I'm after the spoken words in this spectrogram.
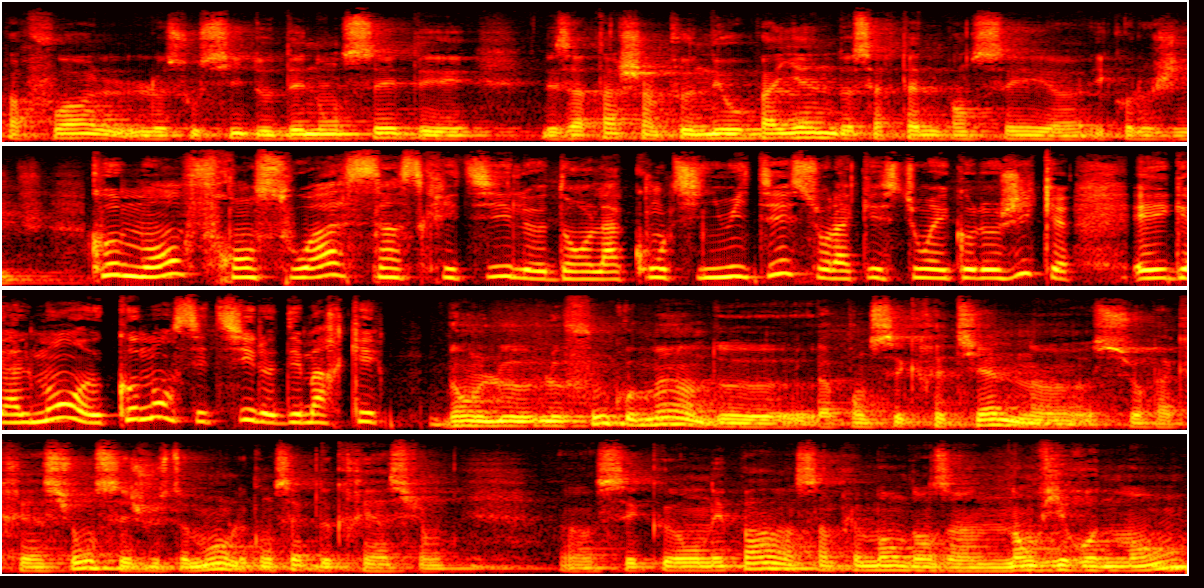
parfois le souci de dénoncer des, des attaches un peu néo-païennes de certaines pensées écologiques. Comment François s'inscrit-il dans la continuité sur la question écologique et également euh, comment s'est-il démarqué? Dans le, fond commun de la pensée chrétienne euh, sur la création, c'est justement le concept de création. Euh, c'est qu'on n'est pas simplement dans un environnement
